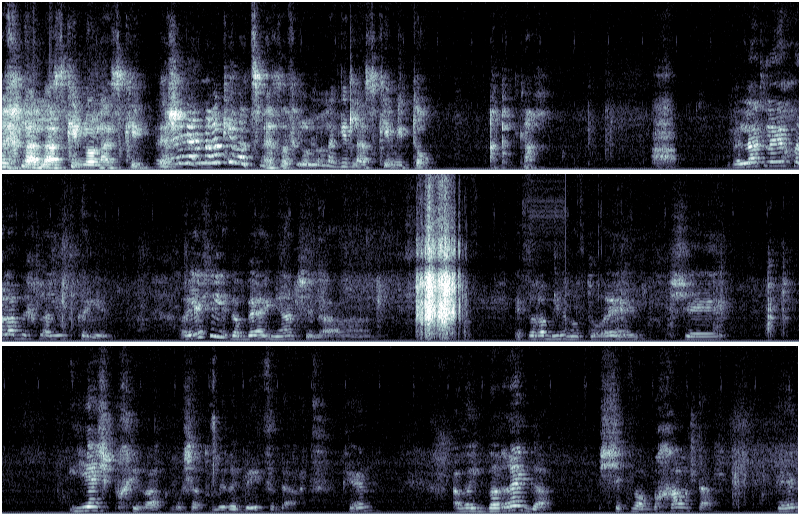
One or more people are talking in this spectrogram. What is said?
בכלל, להסכים, לא להסכים. יש עניין רק עם עצמך, זה אפילו לא להגיד להסכים איתו. את לך. את לא יכולה בכלל להתקיים. אבל יש לי לגבי העניין של ה... אצל רבי נו טוען שיש בחירה, כמו שאת אומרת, בעץ הדעת, כן? אבל ברגע שכבר בחרת, כן?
